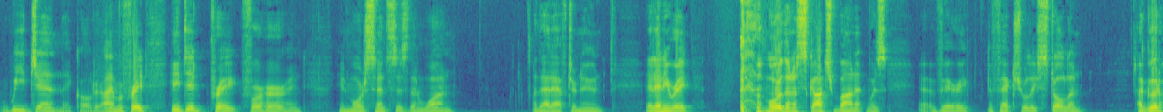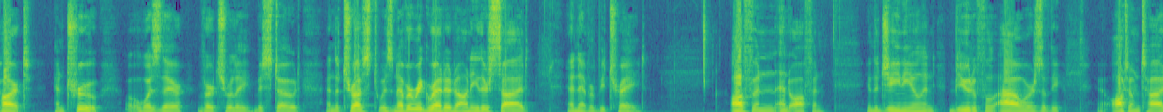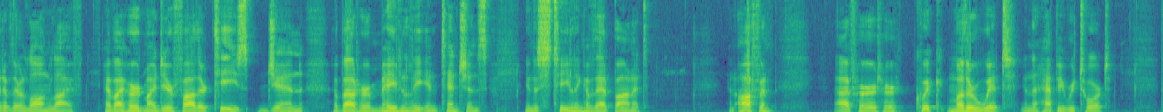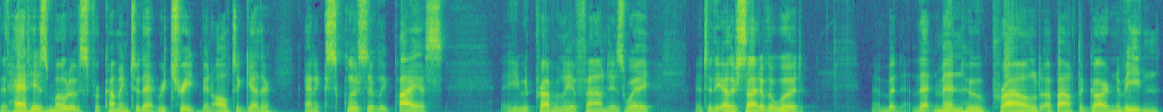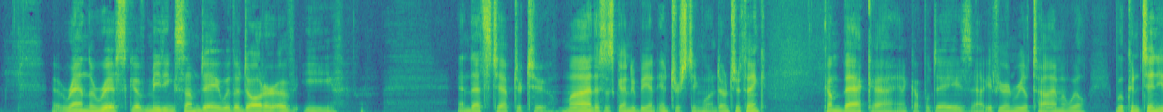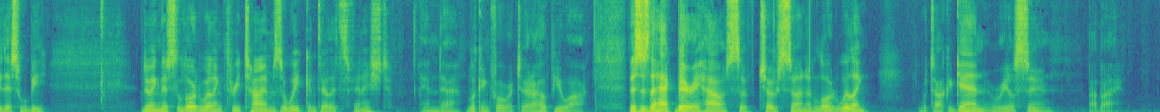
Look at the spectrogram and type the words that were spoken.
Wee Jen, they called her. I am afraid he did pray for her in, in more senses than one that afternoon. At any rate, more than a Scotch bonnet was uh, very effectually stolen. A good heart and true was there virtually bestowed, and the trust was never regretted on either side and never betrayed. Often and often, in the genial and beautiful hours of the autumn tide of their long life, have I heard my dear father tease Jen about her maidenly intentions in the stealing of that bonnet. And often I've heard her quick mother wit in the happy retort, that had his motives for coming to that retreat been altogether and exclusively pious, he would probably have found his way to the other side of the wood. But that men who prowled about the Garden of Eden ran the risk of meeting someday with a daughter of Eve. And that's chapter two. My, this is going to be an interesting one, don't you think? Come back uh, in a couple days uh, if you're in real time, and we'll we'll continue this. We'll be doing this, Lord willing, three times a week until it's finished, and uh, looking forward to it. I hope you are. This is the Hackberry House of Chosun, and Lord willing, we'll talk again real soon. Bye bye.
